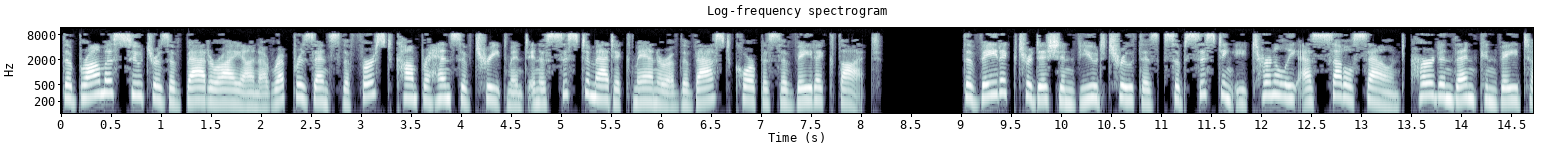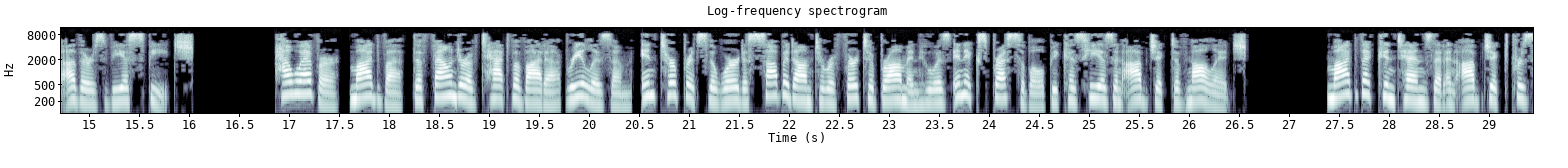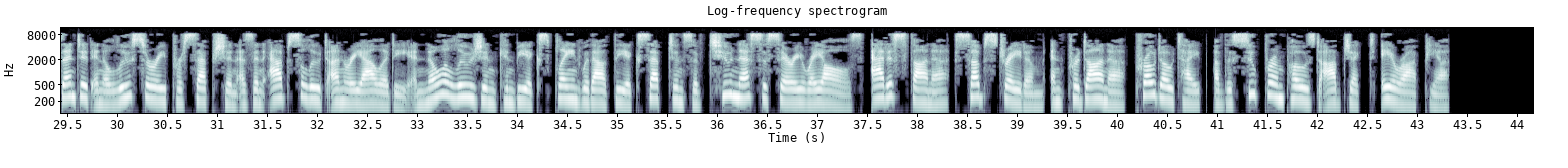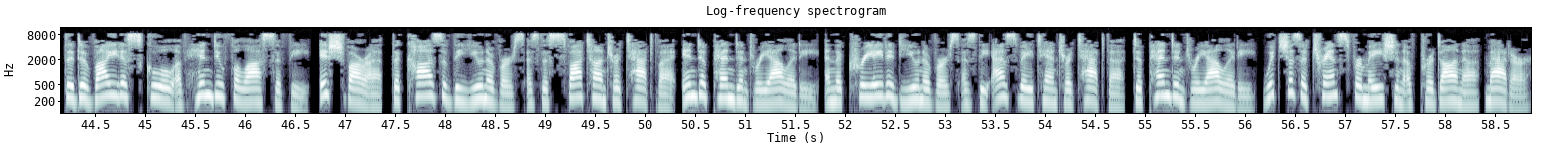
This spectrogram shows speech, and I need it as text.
The Brahma Sutras of Badarayana represents the first comprehensive treatment in a systematic manner of the vast corpus of Vedic thought. The Vedic tradition viewed truth as subsisting eternally as subtle sound heard and then conveyed to others via speech. However, Madhva, the founder of Tattvavada realism, interprets the word asabadam to refer to Brahman who is inexpressible because he is an object of knowledge. Madhva contends that an object presented in illusory perception is an absolute unreality and no illusion can be explained without the acceptance of two necessary reals, adhisthana substratum and pradana prototype of the superimposed object aropya. The Dvaita school of Hindu philosophy, Ishvara, the cause of the universe is the Svatantra Tattva independent reality and the created universe is the Asvatantra Tattva dependent reality which is a transformation of pradhana matter.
